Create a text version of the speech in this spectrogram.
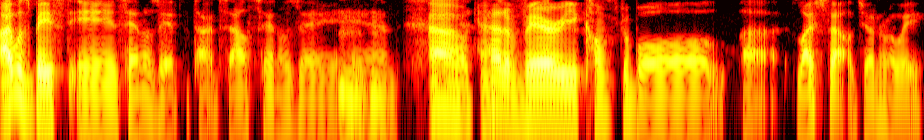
I was based in San Jose at the time, South San Jose, Mhm. and oh okay had a very comfortable uh, lifestyle generally.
